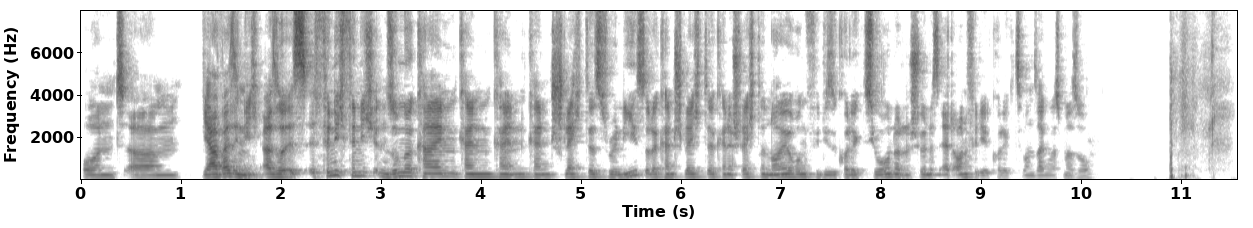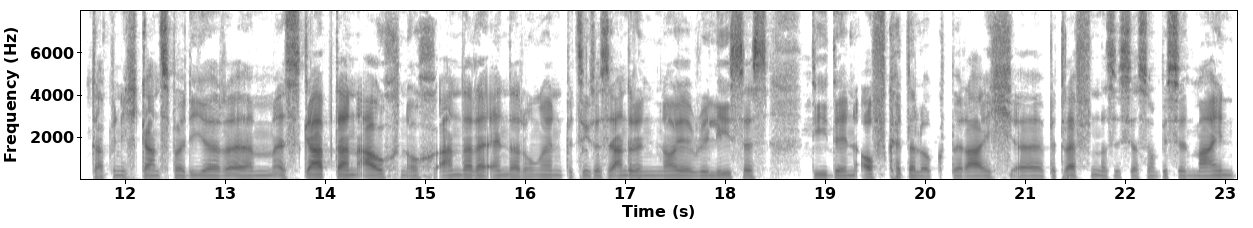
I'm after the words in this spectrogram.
Und ähm, ja, weiß ich nicht. Also finde ich, finde ich in Summe kein, kein, kein, kein schlechtes Release oder kein schlechte, keine schlechte Neuerung für diese Kollektion oder ein schönes Add-on für die Kollektion, sagen wir es mal so. Da bin ich ganz bei dir. Ähm, es gab dann auch noch andere Änderungen beziehungsweise andere neue Releases, die den Off-Catalog-Bereich äh, betreffen. Das ist ja so ein bisschen mein,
